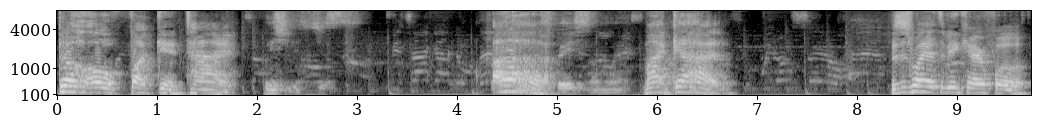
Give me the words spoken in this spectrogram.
the whole fucking time? Least she's just Ah, space somewhere. my god. This is why you have to be careful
